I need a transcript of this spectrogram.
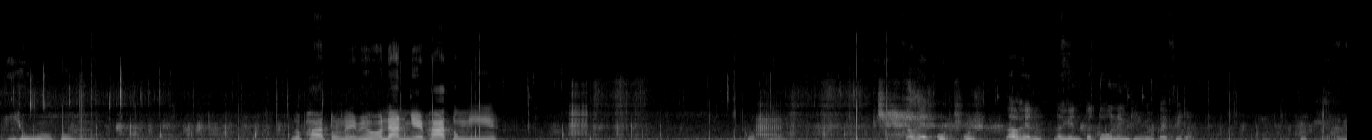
ไม่อยู่อะโห แล้วพลาดตรงไหนไหมหรอ นั่นไงพลาดตรงนี้หลบด้วยเราเห็น อุ้ยอุ้ยเราเห็น เราเห็นประตูหนึ่งที่อยู่ใกล้ฟิตอะอะไร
